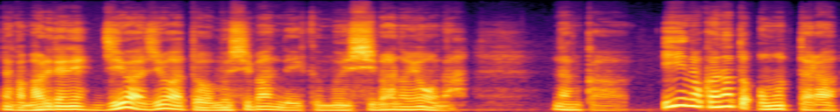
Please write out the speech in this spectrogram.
なんかまるでね、じわじわと蝕んでいく虫歯のような、なんか、いいのかなと思ったら、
